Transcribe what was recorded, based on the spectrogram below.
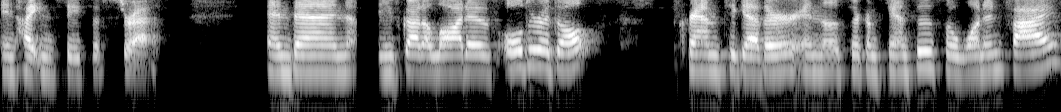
in heightened states of stress. And then you've got a lot of older adults crammed together in those circumstances. So, one in five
